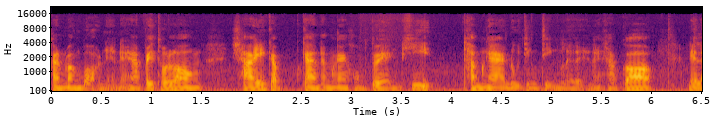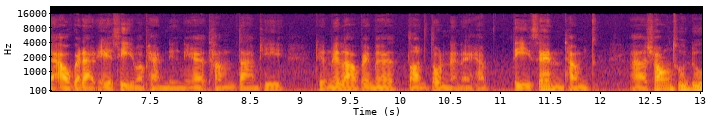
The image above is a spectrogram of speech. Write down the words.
การบางบอร์ดเนี่ยนะครับไปทดลองใช้กับการทำงานของตัวเองที่ทำงานดูจริง ๆ เลยนะครับ ก็เนี่ยแหละเอากระดาษ A4 มาแผ่นหนึ่งเนี่ยทำตามที่เทมได้เล่าไปเมื่อตอนต้นนะครับ ตีเส้นทำช่อง to do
